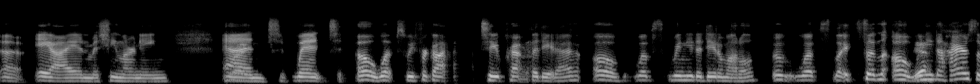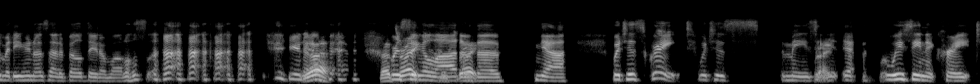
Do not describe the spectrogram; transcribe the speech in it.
uh, AI and machine learning and right. went, oh, whoops, we forgot to prep the data. Oh, whoops, we need a data model. Oh, whoops, like suddenly, oh, we yeah. need to hire somebody who knows how to build data models. you know, yeah, we're right. seeing a lot that's of right. the yeah, which is great, which is amazing. It, we've seen it create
